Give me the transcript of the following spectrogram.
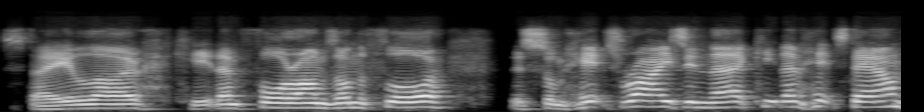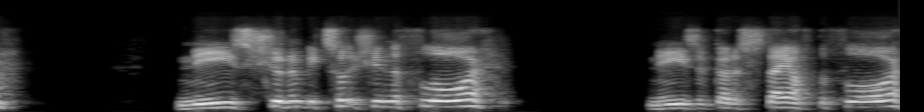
Stay low. Keep them forearms on the floor. There's some hips rising there. Keep them hips down. Knees shouldn't be touching the floor. Knees have got to stay off the floor.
